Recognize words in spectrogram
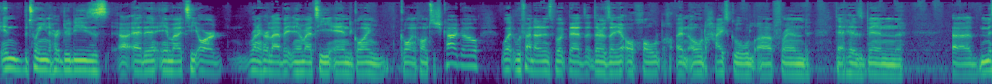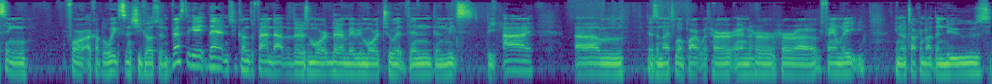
in between her duties uh, at MIT or running her lab at MIT and going going home to Chicago. What we found out in this book that, that there's a, a old an old high school uh, friend that has been uh, missing for a couple of weeks, and she goes to investigate that, and she comes to find out that there's more there may be more to it than than meets the eye. Um, there's a nice little part with her and her her uh, family, you know, talking about the news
